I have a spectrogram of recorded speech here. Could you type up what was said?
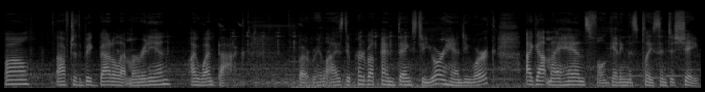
Well, after the big battle at Meridian, I went back. But realized it heard about and thanks to your handiwork, I got my hands full getting this place into shape.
